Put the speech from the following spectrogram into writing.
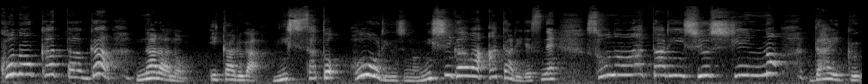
この方が奈良の斑が西里法隆寺の西側あたりですね。その辺り出身の大工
